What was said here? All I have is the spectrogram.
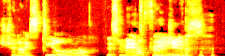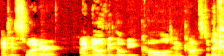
should I steal Oh, this man's Cassie. prune juice and his sweater? I know that he'll be cold and constipated.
